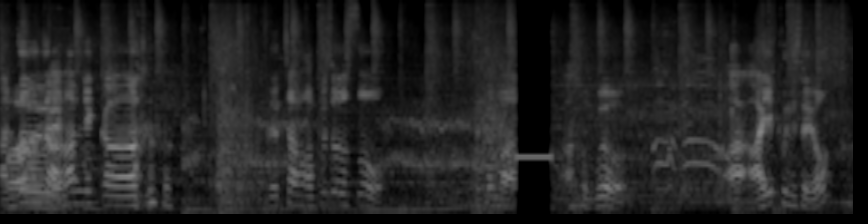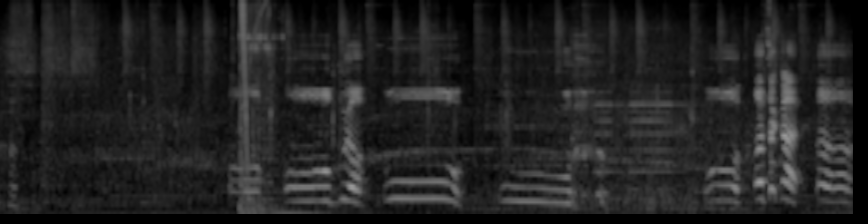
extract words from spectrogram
안전운전. 안 합니까? 내 차 안 부서졌어. 잠깐만. 아, 뭐야. 아, 아이폰이세요? 어, 오, 뭐야. 오, 오, 오, 아, 잠깐. 어, 어.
